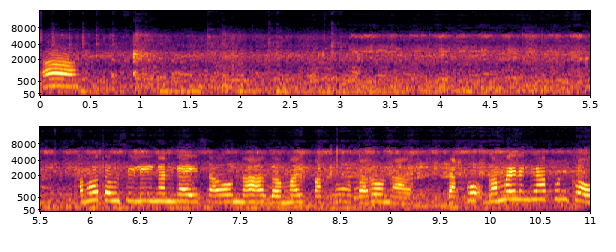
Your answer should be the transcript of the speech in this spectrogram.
Ah. Amo tong silingan guys, sa na gamay pa ko. Karon na dako. Gamay lang gyapon ko.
